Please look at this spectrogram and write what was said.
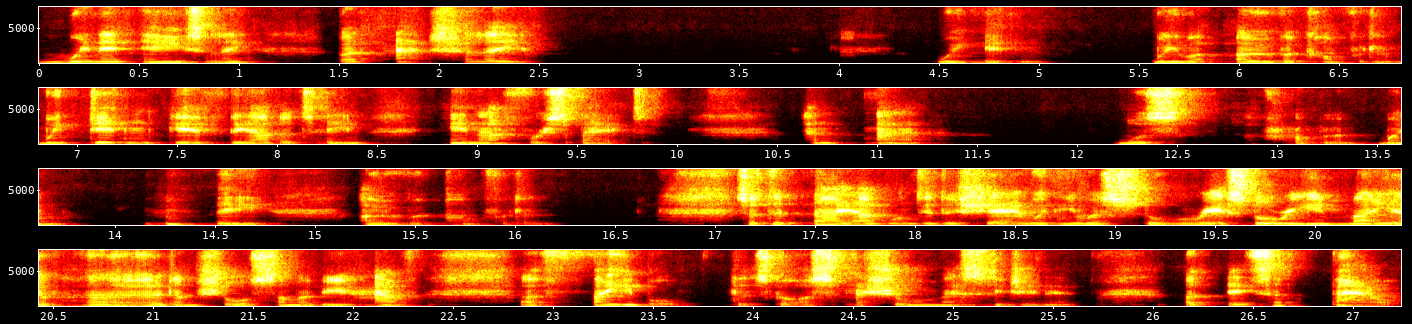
win it easily, but actually, we didn't. We were overconfident. We didn't give the other team enough respect. And that was a problem when you can be overconfident. So today I wanted to share with you a story, a story you may have heard, I'm sure some of you have, a fable that's got a special message in it. But it's about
